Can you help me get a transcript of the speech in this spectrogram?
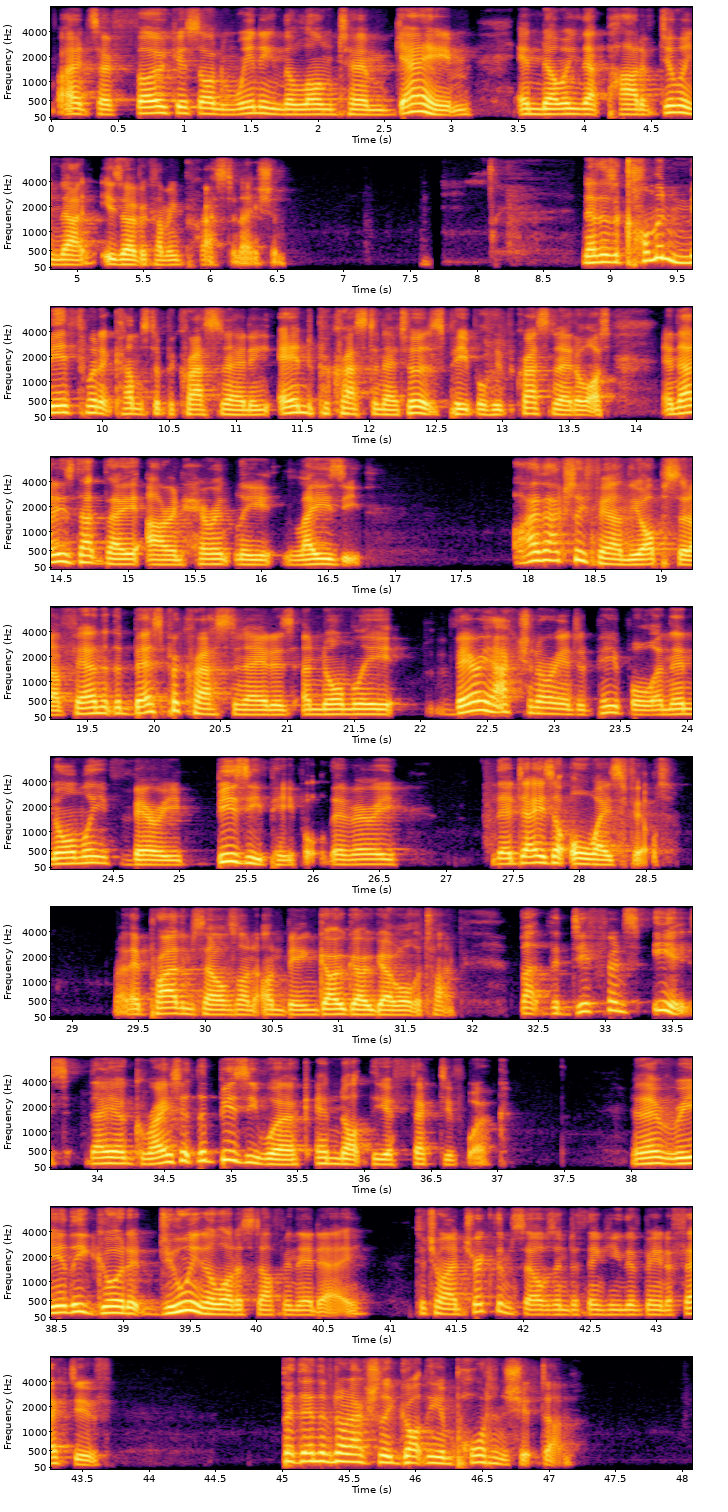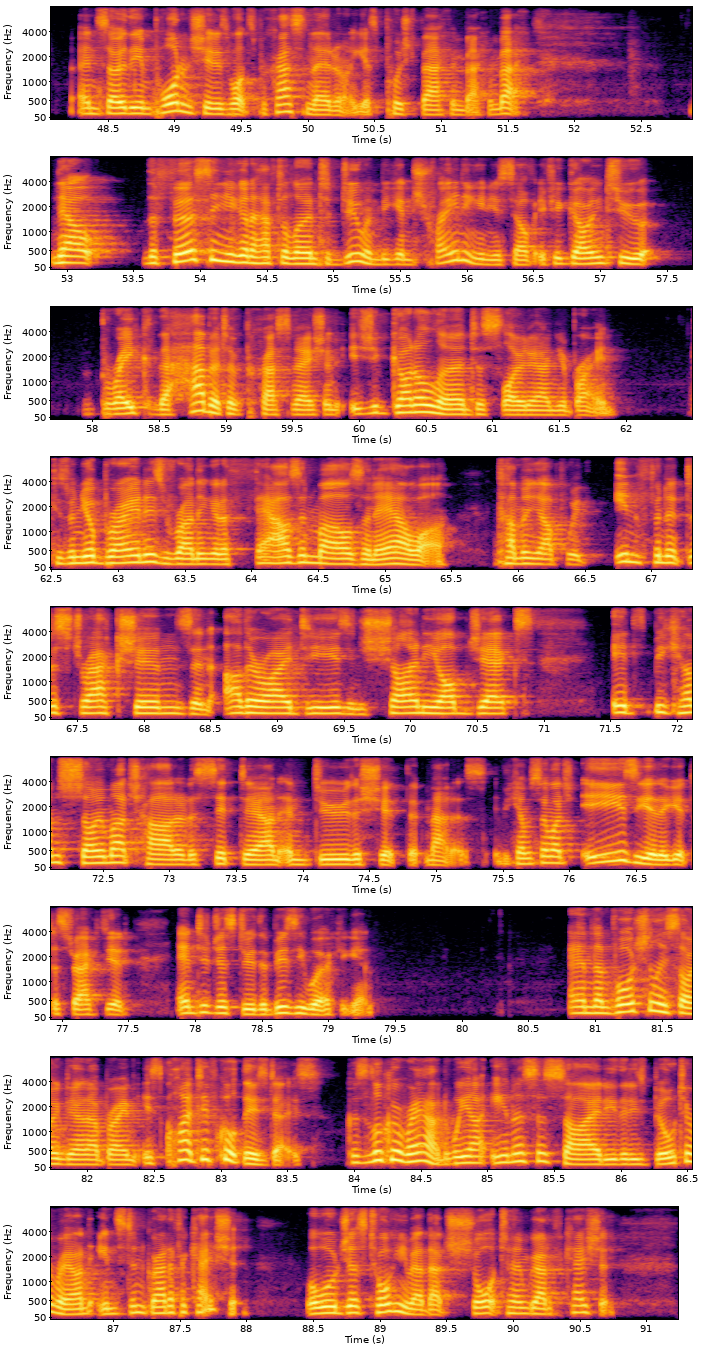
Right? So focus on winning the long term game and knowing that part of doing that is overcoming procrastination. Now, there's a common myth when it comes to procrastinating and procrastinators, people who procrastinate a lot, and that is that they are inherently lazy. I've actually found the opposite. I've found that the best procrastinators are normally very action oriented people, and they're normally very busy people. They're very, their days are always filled. Right? They pride themselves on, on being go, go, go all the time. But the difference is they are great at the busy work and not the effective work. And they're really good at doing a lot of stuff in their day to try and trick themselves into thinking they've been effective. But then they've not actually got the important shit done. And so the important shit is what's procrastinated on. It gets pushed back and back and back. Now, the first thing you're going to have to learn to do and begin training in yourself if you're going to break the habit of procrastination is you've got to learn to slow down your brain. Because when your brain is running at a thousand miles an hour, coming up with infinite distractions and other ideas and shiny objects, it becomes so much harder to sit down and do the shit that matters. It becomes so much easier to get distracted and to just do the busy work again. And unfortunately, slowing down our brain is quite difficult these days because look around. We are in a society that is built around instant gratification. Well, we are just talking about that short term gratification.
